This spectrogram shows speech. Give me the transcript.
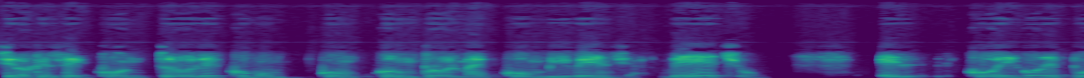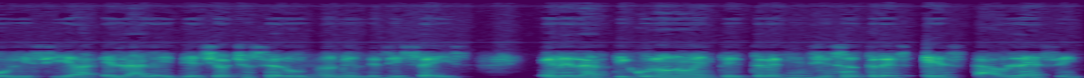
sino que se controle como con, un problema de convivencia. De hecho, el Código de Policía, en la Ley 1801-2016, en el artículo 93, inciso 3, establece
